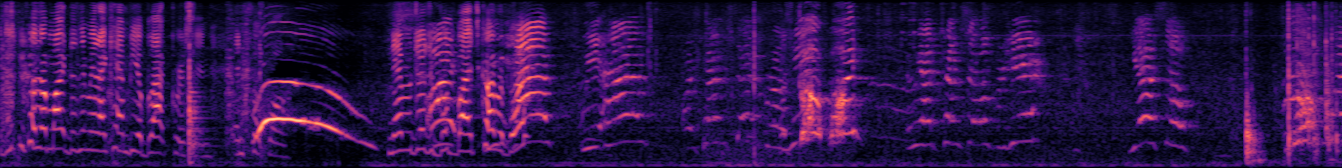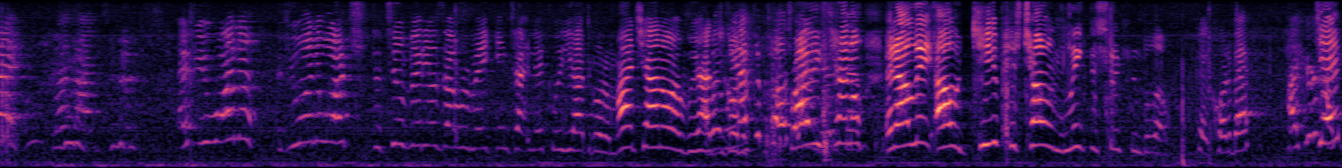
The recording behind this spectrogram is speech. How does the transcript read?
Just because I'm white doesn't mean I can't be a black person in football. Never judge a book by its cover, we boy. Have, we have our time set from Let's here. go, boy. And we have time set over here. Yeah, so. If you wanna if you wanna watch the two videos that we're making, technically you have to go to my channel and we have Wait, to go to, have to post Riley's channel and I'll link I'll keep his channel in the link description below. Okay, quarterback. Hiker. Jake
